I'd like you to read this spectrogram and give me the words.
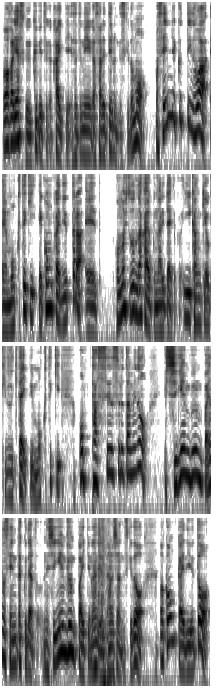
わかりやすく区別が書いて説明がされてるんですけども、まあ、戦略っていうのは、え目的、え今回で言ったら、えこの人と仲良くなりたいとか、いい関係を築きたいっていう目的を達成するための資源分配の選択であると。ね、資源分配って何でって話なんですけど、まあ、今回で言うと、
